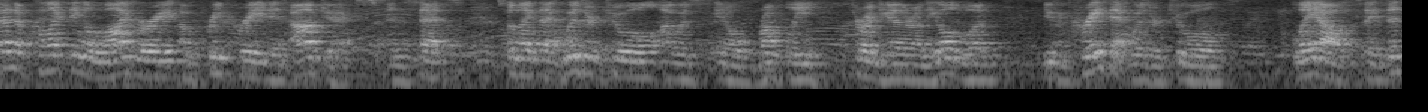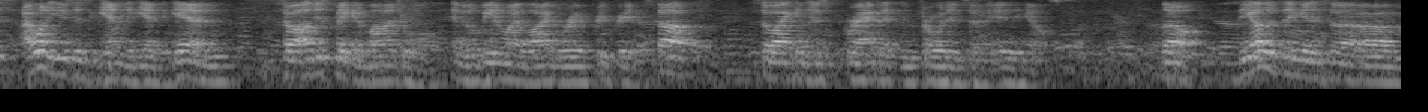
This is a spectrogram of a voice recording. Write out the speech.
end up collecting a library of pre-created objects and sets. So like that wizard tool I was, you know, roughly throwing together on the old one, you can create that wizard tool, layout, say this, I want to use this again and again and again, so I'll just make it a module, and it'll be in my library of pre-created stuff, so I can just grab it and throw it into anything else. Now, the other thing is, uh, um,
